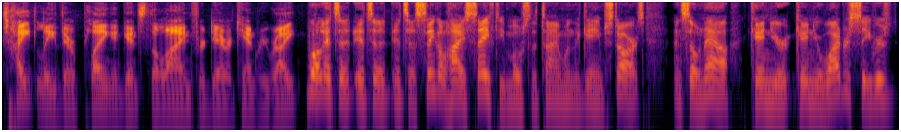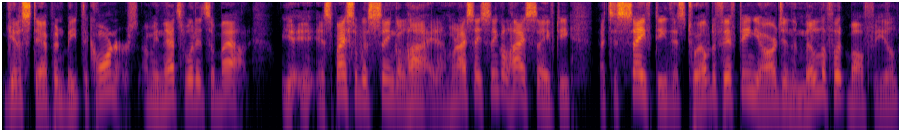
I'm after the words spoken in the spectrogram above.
tightly they're playing against the line for Derrick Henry, right? Well, it's a it's a it's a single high safety most of the time when the game starts, and so now can your can your wide receivers get a step and beat the corners? I mean, that's what it's about especially with single high. And when I say single high safety, that's a safety that's 12 to 15 yards in the middle of the football field.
